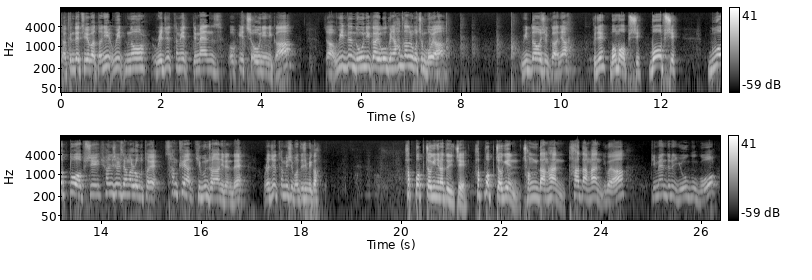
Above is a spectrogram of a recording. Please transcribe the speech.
자, 근데 뒤에 봤더니 with no legitimate demands of its own이니까 자, with no니까 이거 그냥 한 단어로 고치면 뭐야? without일 거 아니야? 그지? 뭐뭐 없이. 뭐 없이. 무엇도 없이 현실 생활로부터의 상쾌한 기분 전환이 된대. legitimate이 뭔 뜻입니까? 합법적인이라는 뜻 있지. 합법적인, 정당한, 타당한 이거야. demand는 요구고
